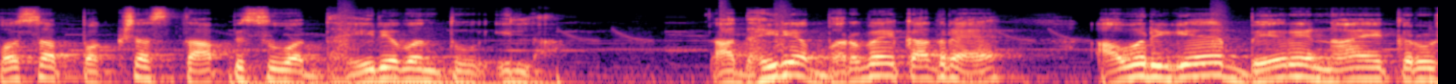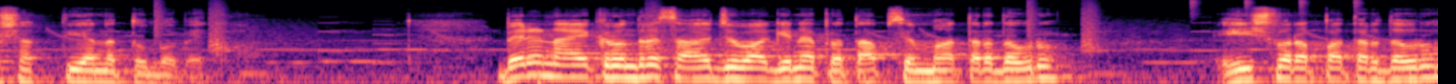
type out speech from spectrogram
ಹೊಸ ಪಕ್ಷ ಸ್ಥಾಪಿಸುವ ಧೈರ್ಯವಂತೂ ಇಲ್ಲ. ಆ ಧೈರ್ಯ ಬರಬೇಕಾದ್ರೆ ಅವರಿಗೆ ಬೇರೆ ನಾಯಕರು ಶಕ್ತಿಯನ್ನು ತುಂಬಬೇಕು. ಬೇರೆ ನಾಯಕರು ಅಂದರೆ ಸಹಜವಾಗಿಯೇ ಪ್ರತಾಪ್ ಸಿಂಹ ಥರದವರು, ಈಶ್ವರಪ್ಪ ಥರದವರು,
